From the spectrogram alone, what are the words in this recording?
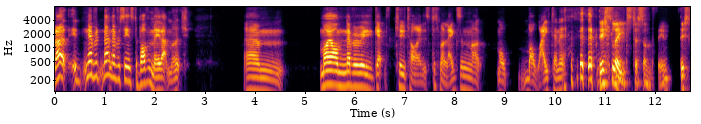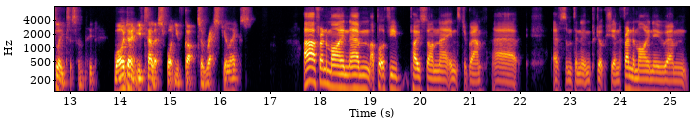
that it never that never seems to bother me that much. Um, my arm never really gets too tired. It's just my legs and like my my weight in it. This leads to something. This leads to something. Why don't you tell us what you've got to rest your legs? ah, a friend of mine. Um, I put a few posts on uh, Instagram. Uh, of something in production. A friend of mine who um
